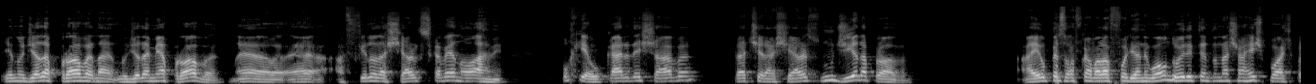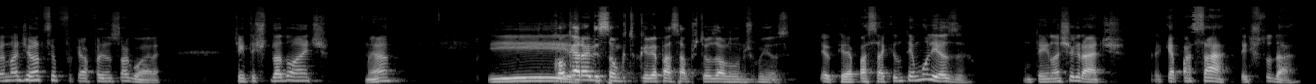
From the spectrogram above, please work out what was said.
E no dia da prova, na, no dia da minha prova, né, a, a fila da Xerox ficava enorme. Por quê? O cara deixava para tirar Xerox no dia da prova. Aí o pessoal ficava lá folheando igual um doido e tentando achar a resposta. Falei, não adianta você ficar fazendo isso agora. Tinha que ter estudado antes, né? E... Qual era a lição que tu queria passar para os teus alunos com isso? Eu queria passar que não tem moleza, não tem lanche grátis. Quer passar? Tem que estudar.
